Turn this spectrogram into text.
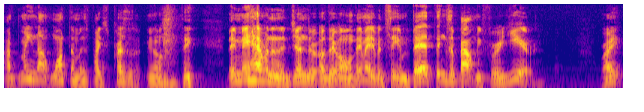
I may not want them as vice president, you know. they, they may have an agenda of their own. They may have been saying bad things about me for a year, right?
